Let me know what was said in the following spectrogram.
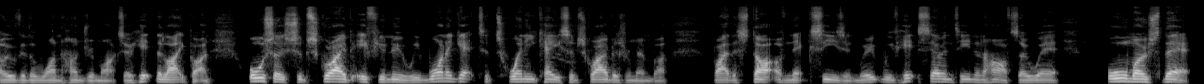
over the 100 mark. So hit the like button. Also, subscribe if you're new. We want to get to 20k subscribers, remember by the start of next season. We, we've hit 17 and a half, so we're almost there.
